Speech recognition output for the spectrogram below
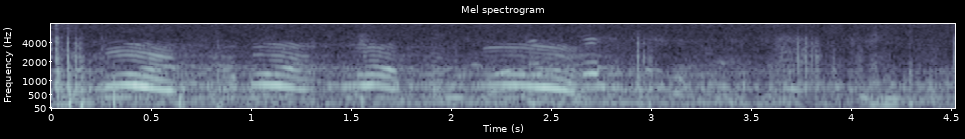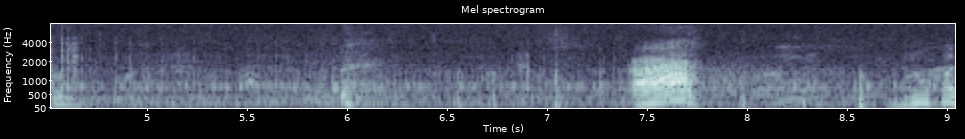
Тримаємо, тримаємо, Стас, тримаємо! А! Друга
